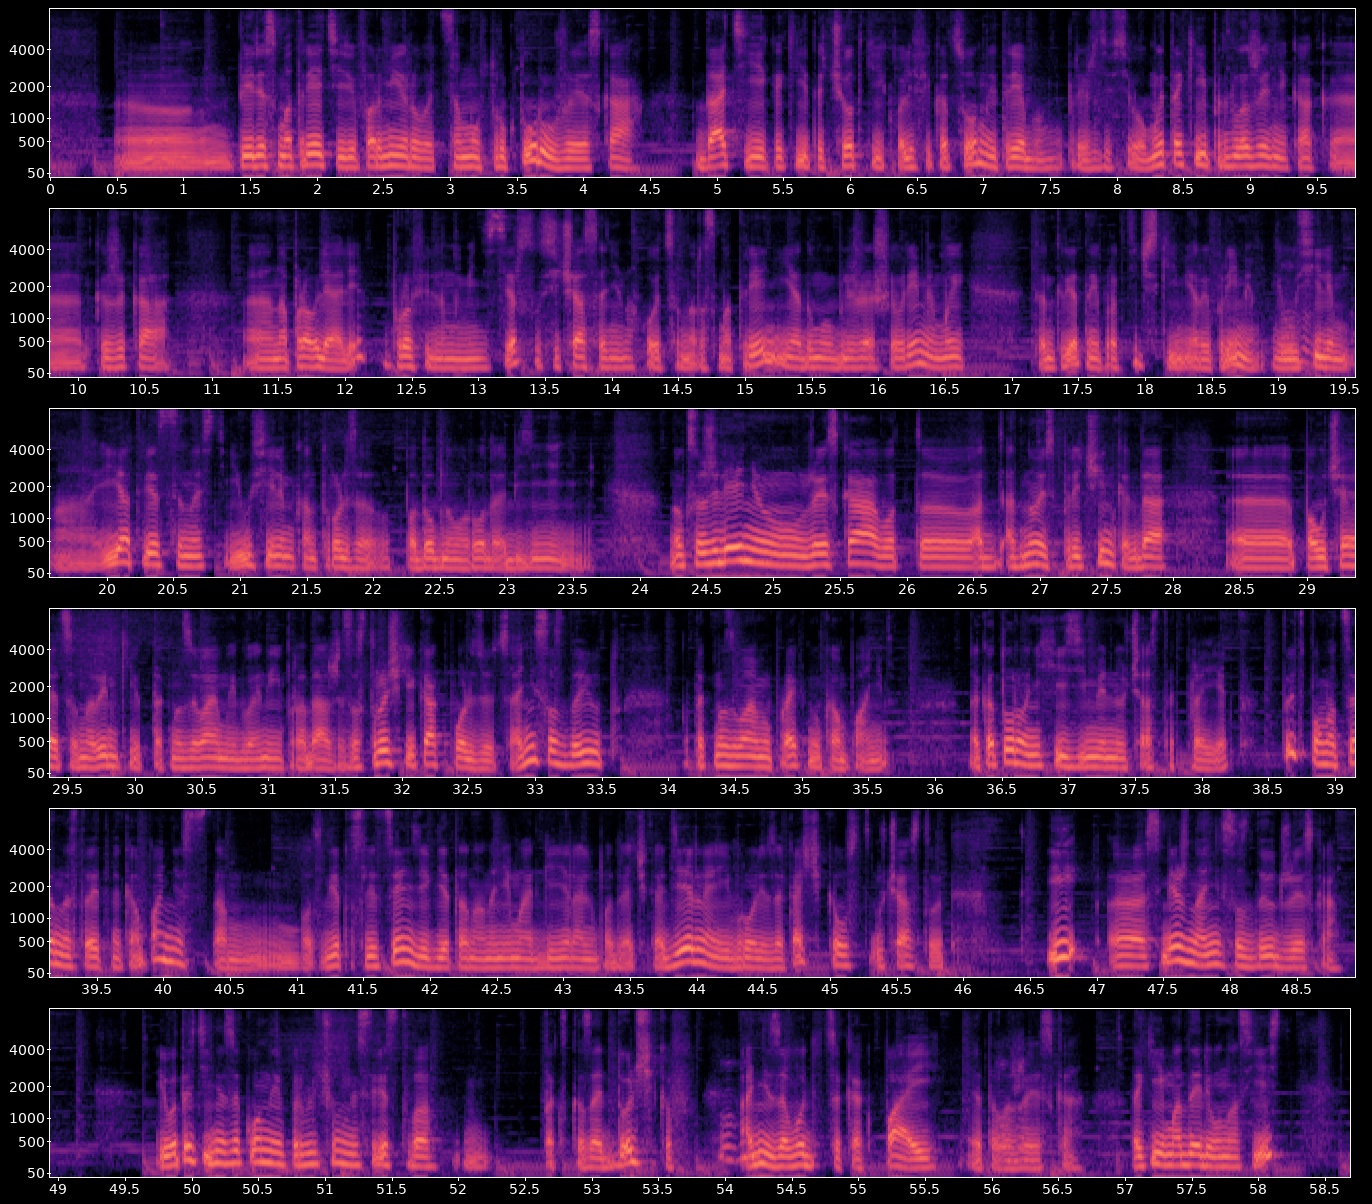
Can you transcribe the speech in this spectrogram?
э, пересмотреть и реформировать саму структуру ЖСК дать ей какие-то четкие квалификационные требования прежде всего. Мы такие предложения, как э, КЖК, э, направляли профильному министерству. Сейчас они находятся на рассмотрении. Я думаю, в ближайшее время мы конкретные практические меры примем и усилим а, и ответственность, и усилим контроль за подобного рода объединениями. Но, к сожалению, ЖСК вот э, одной из причин, когда получается на рынке так называемые двойные продажи. Застройщики как пользуются? Они создают так называемую проектную компанию, на которой у них есть земельный участок, проект. То есть полноценная строительная компания, там, где-то с лицензией, где-то она нанимает генерального подрядчика отдельно и в роли заказчика участвует. И э, смежно они создают ЖСК. И вот эти незаконные привлеченные средства, так сказать, дольщиков, угу. они заводятся как пай этого угу. ЖСК. Такие модели у нас есть,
